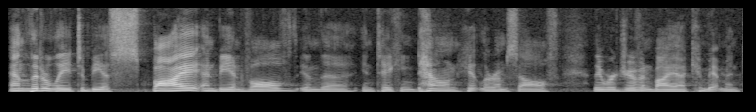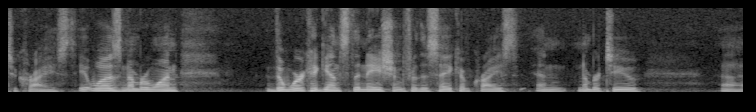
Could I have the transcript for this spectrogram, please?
and literally to be a spy and be involved in, the, in taking down Hitler himself. They were driven by a commitment to Christ. It was, number one, the work against the nation for the sake of Christ, and number two, uh,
